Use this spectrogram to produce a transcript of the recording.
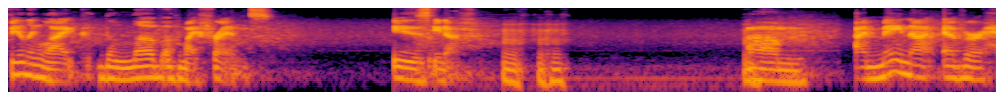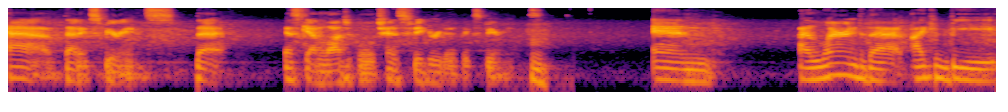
feeling like the love of my friends is enough. Mm-hmm. Hmm. Um, I may not ever have that experience, that eschatological transfigurative experience. Hmm. And I learned that I can be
